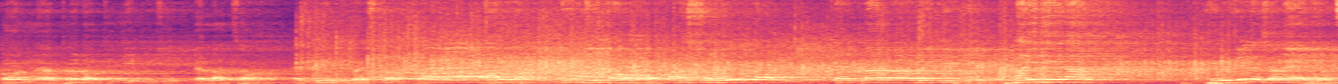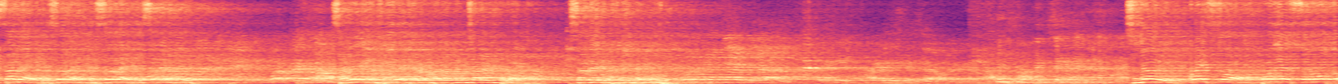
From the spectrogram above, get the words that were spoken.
con eh, prodotti tipici della zona. E quindi questo va al vincitore assoluto del Mano dei Chicchi. Marinina! Cugino Saverio. Saverio, Saverio, Saverio, Saverio. Saverio lo vado a mangiare in buona. Saverio fidati. Signori, questo è il podio assoluto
